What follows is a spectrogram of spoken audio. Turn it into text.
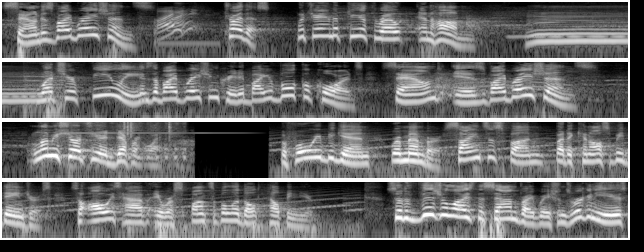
sound is vibrations. What? Try this. Put your hand up to your throat and hum. Mm, what you're feeling is the vibration created by your vocal cords. Sound is vibrations. Let me show it to you a different way. Before we begin, remember, science is fun, but it can also be dangerous, so always have a responsible adult helping you. So to visualize the sound vibrations, we're going to use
